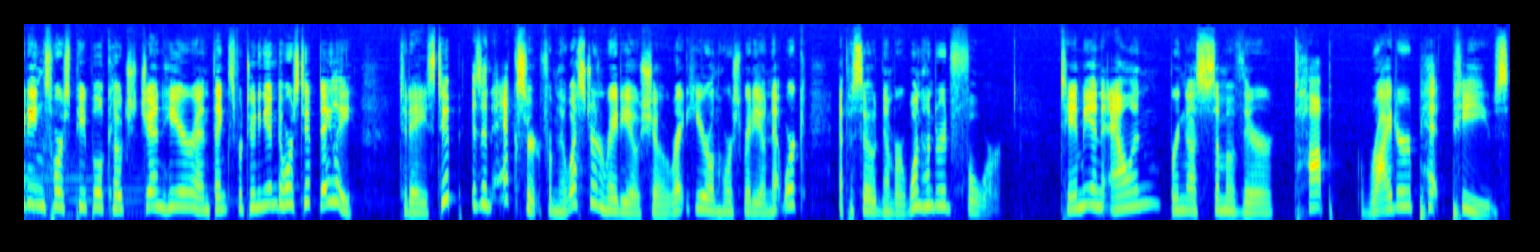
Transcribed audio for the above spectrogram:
Greetings, horse people. Coach Jen here, and thanks for tuning in to Horse Tip Daily. Today's tip is an excerpt from the Western Radio Show right here on the Horse Radio Network, episode number 104. Tammy and Alan bring us some of their top rider pet peeves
